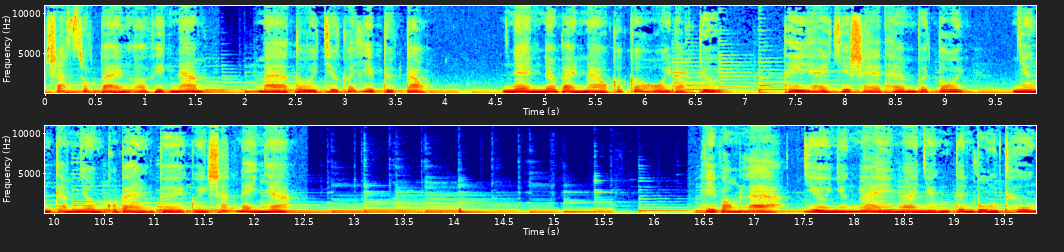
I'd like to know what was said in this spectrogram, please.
Sách xuất bản ở Việt Nam mà tôi chưa có dịp được đọc. Nên nếu bạn nào có cơ hội đọc được, thì hãy chia sẻ thêm với tôi những cảm nhận của bạn về quyển sách này nha. Hy vọng là giữa những ngày mà những tin buồn thương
